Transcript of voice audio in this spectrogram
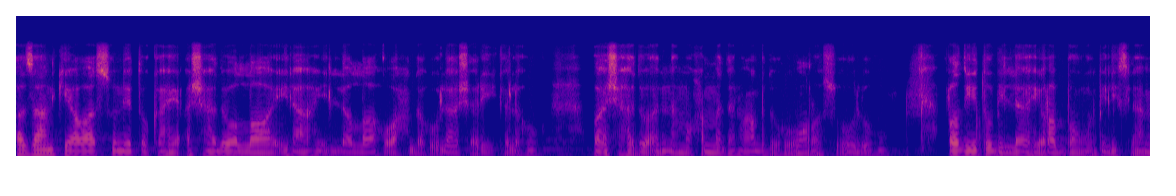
اذان کی آواز سنے تو کہے، اشہد اللہ الہ الا اللہ وحدہ لا شریک لہ واشہد ان محمد عبدہ ورسولہ رضیت باللہ ربا وبالاسلام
